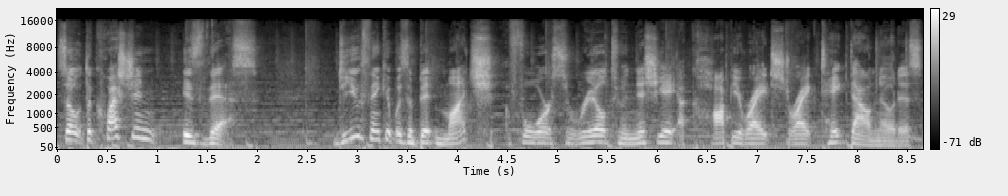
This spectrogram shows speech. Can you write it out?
So the question is this. Do you think it was a bit much for Tsuriel to initiate a copyright strike takedown notice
